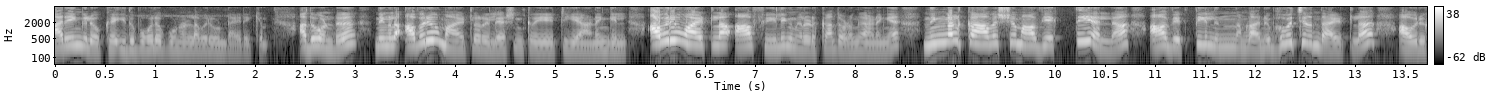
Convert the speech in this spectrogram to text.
ആരെങ്കിലുമൊക്കെ ഇതുപോലെ ഗുണമുള്ളവരും ഉണ്ടായിരിക്കും അതുകൊണ്ട് നിങ്ങൾ അവരുമായിട്ടുള്ള റിലേഷൻ ക്രിയേറ്റ് ചെയ്യുകയാണെങ്കിൽ അവരുമായിട്ടുള്ള ആ ഫീലിംഗ് നിങ്ങളെടുക്കാൻ തുടങ്ങുകയാണെങ്കിൽ നിങ്ങൾക്ക് ആവശ്യം ആ വ്യക്തിയല്ല ആ വ്യക്തിയിൽ നിന്ന് നമ്മൾ അനുഭവിച്ചിരുന്നതായിട്ടുള്ള ആ ഒരു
